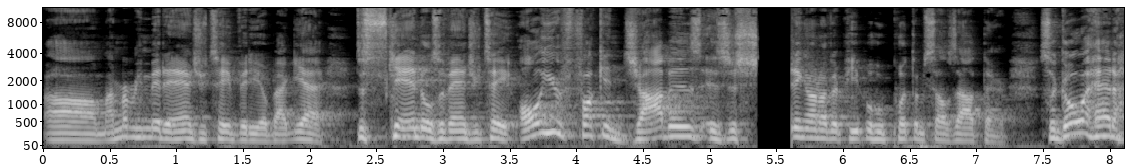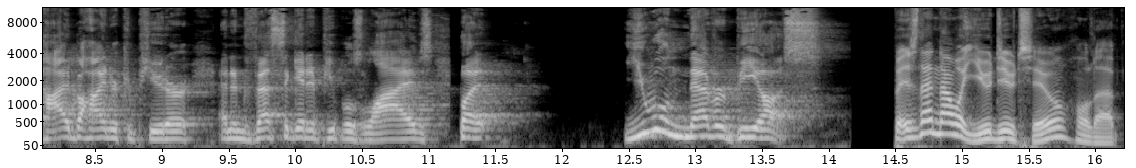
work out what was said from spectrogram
Um, I remember he made an Andrew Tate video back. Yeah, the scandals of Andrew Tate. All your fucking job is is just shitting on other people who put themselves out there. So go ahead, hide behind your computer and investigate in people's lives, but you will never be us. But is that not what you do too? Hold up.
